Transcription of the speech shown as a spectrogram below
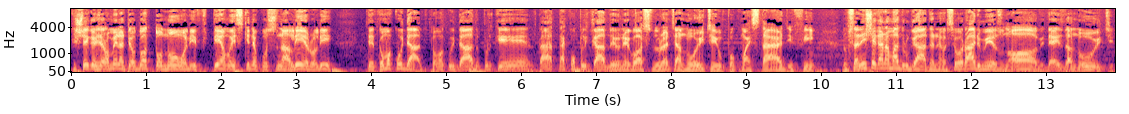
que chega geralmente na Teodoro Tonon ali, tem uma esquina com o sinaleiro ali. Toma cuidado, toma cuidado porque tá, tá complicado aí o negócio durante a noite, aí um pouco mais tarde, enfim. Não precisa nem chegar na madrugada, né? Ser horário mesmo, 9, 10 da noite.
